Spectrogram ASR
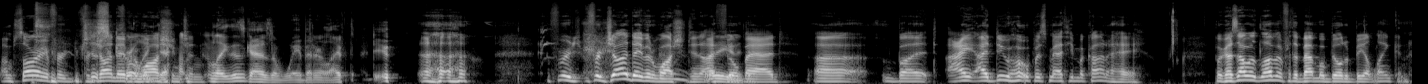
I'm sorry for, for John David. Washington. Like this guy has a way better life than I do. Uh, for for John David Washington, I feel bad. Uh, but I I do hope it's Matthew McConaughey because I would love it for the Batmobile to be a Lincoln.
